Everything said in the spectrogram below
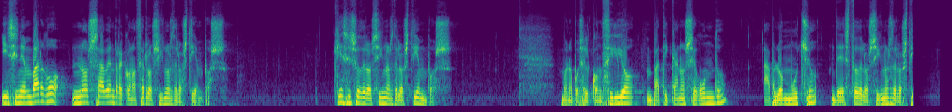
Y sin embargo, no saben reconocer los signos de los tiempos. ¿Qué es eso de los signos de los tiempos? Bueno, pues el Concilio Vaticano II habló mucho de esto de los signos de los tiempos.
